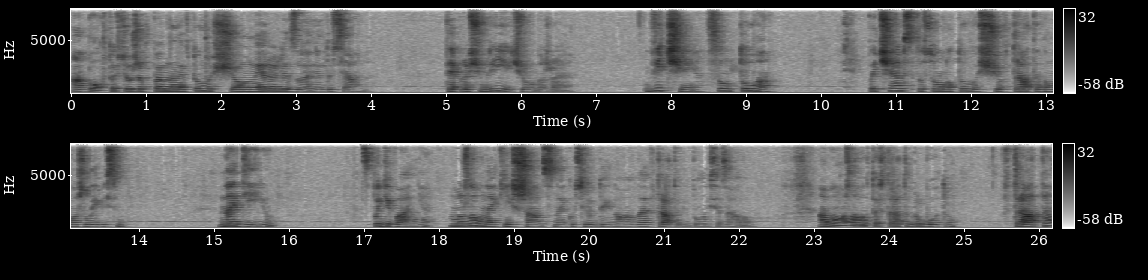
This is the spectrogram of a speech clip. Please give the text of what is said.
Або хтось уже впевнений в тому, що не реалізує, не досягне. Те, про що мріє і чого бажає. Відчає, сум, туга, печаль стосовно того, що втратили можливість, надію, сподівання, можливо, на якийсь шанс, на якусь людину, але втрати відбулися загалом. Або, можливо, хтось втратив роботу. Втрата,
